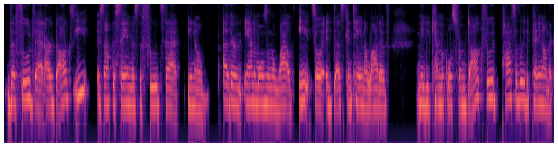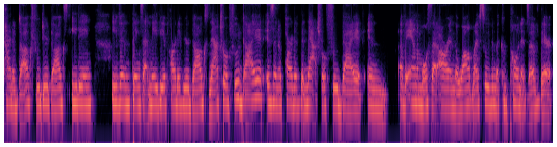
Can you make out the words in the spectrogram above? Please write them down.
the food that our dogs eat is not the same as the foods that, you know, other animals in the wild eat. So it does contain a lot of maybe chemicals from dog food, possibly depending on the kind of dog food your dog's eating. Even things that may be a part of your dog's natural food diet isn't a part of the natural food diet in of animals that are in the wildlife. So even the components of their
